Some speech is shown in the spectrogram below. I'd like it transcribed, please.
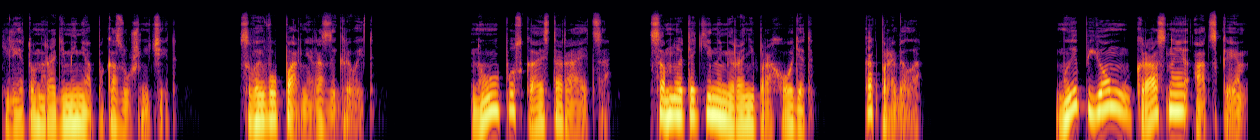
Или это он ради меня показушничает? Своего парня разыгрывает. Ну, пускай старается. Со мной такие номера не проходят. Как правило. «Мы пьем красное адское»,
